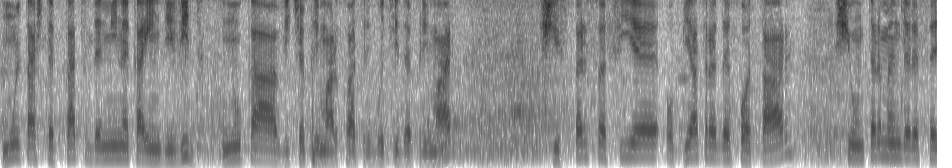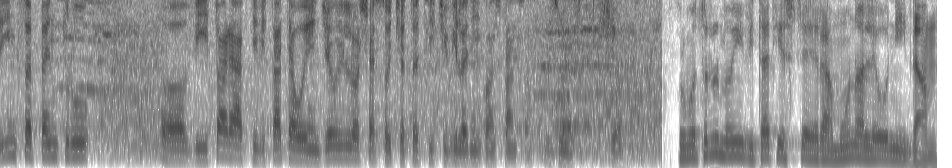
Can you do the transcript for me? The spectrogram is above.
mult așteptat de mine ca individ, nu ca viceprimar cu atribuții de primar și sper să fie o piatră de hotar și un termen de referință pentru uh, viitoarea activitate a ONG-urilor și a societății civile din Constanța. Mulțumesc și eu. Următorul meu invitat este Ramona Leonida.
